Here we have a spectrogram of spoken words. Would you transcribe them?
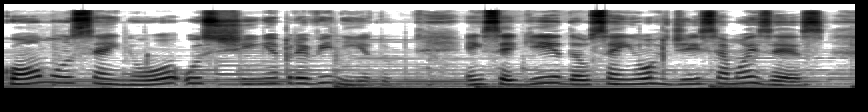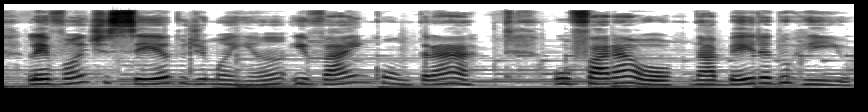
como o Senhor os tinha prevenido. Em seguida, o Senhor disse a Moisés: Levante cedo de manhã e vá encontrar o Faraó na beira do rio.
